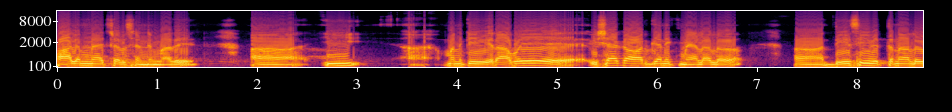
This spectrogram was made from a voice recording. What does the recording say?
పాలెం న్యాచురల్స్ అండి మాది. ఈ మనకి రాబోయే విశాఖ ఆర్గానిక్ మేళాలో దేశీ విత్తనాలు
